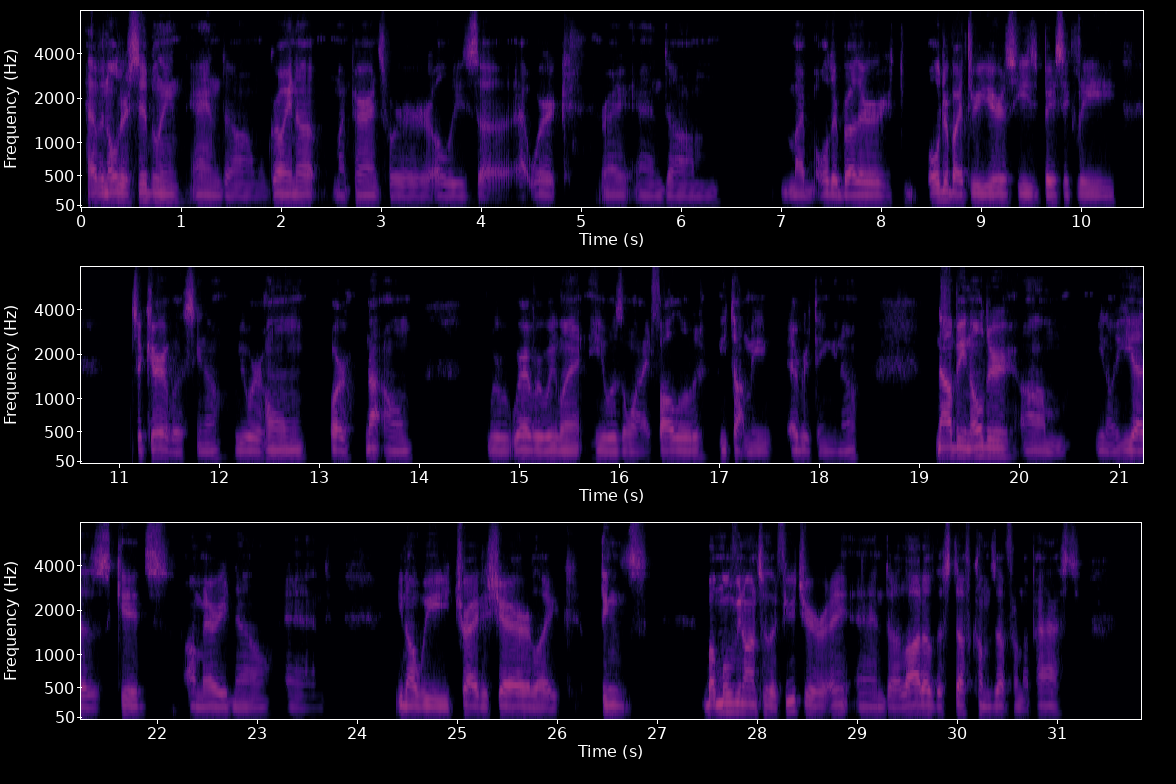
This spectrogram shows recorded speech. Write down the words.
have an older sibling, and um, growing up, my parents were always uh, at work, right? And um, my older brother, older by three years, he's basically took care of us. You know, we were home or not home. We were, wherever we went, he was the one I followed. He taught me everything. You know, now being older, um, you know, he has kids. I'm married now, and you know, we try to share like things but moving on to the future right and a lot of the stuff comes up from the past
